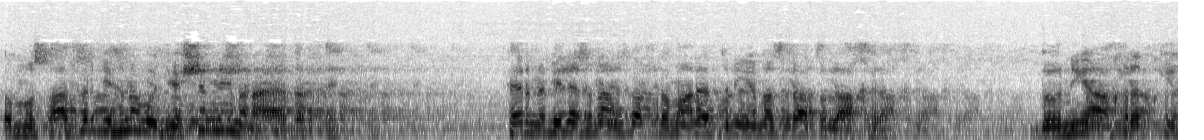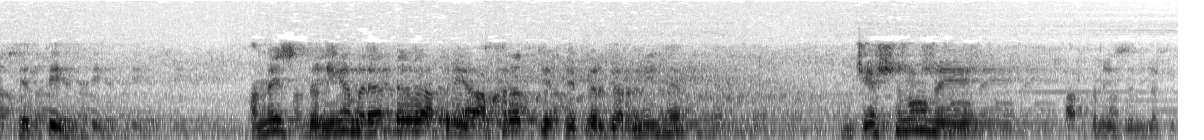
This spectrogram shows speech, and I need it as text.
तो मुसाफिर जो है ना, वो जश्न नहीं मनाया करते। फिर नबी सलाम का फरमान है, दुनिया मजरातुल आखिरत। दुनिया आखिरत की खेती है। हमें इस दुनिया में रहते हुए अपनी आखरत की फ़िक्र करनी है। जश्नों में अपनी ज़िंदगी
